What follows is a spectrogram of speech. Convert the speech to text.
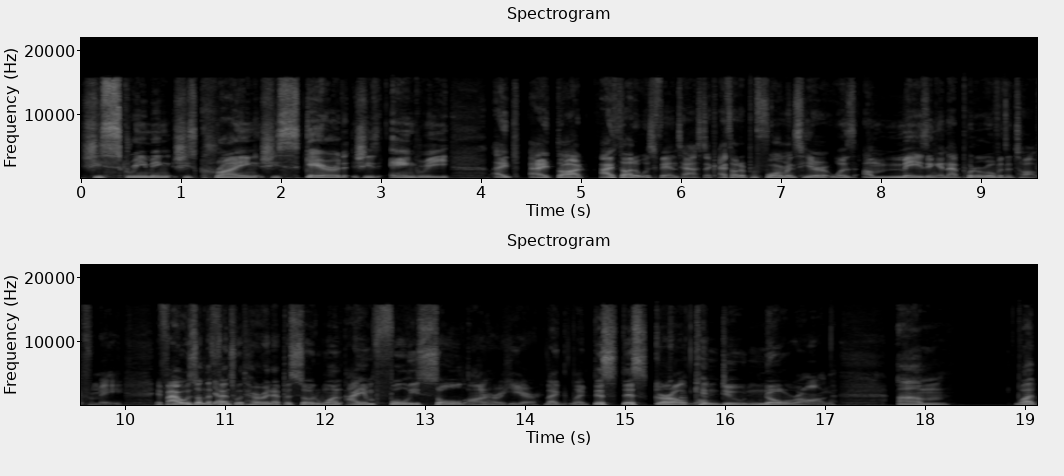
She's screaming. She's crying. She's scared. She's angry. I I thought I thought it was fantastic. I thought her performance here was amazing, and that put her over the top for me. If I was on the Yep. fence with her in episode one, I am fully sold on her here. Like like this this girl can do no wrong. Um, what?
